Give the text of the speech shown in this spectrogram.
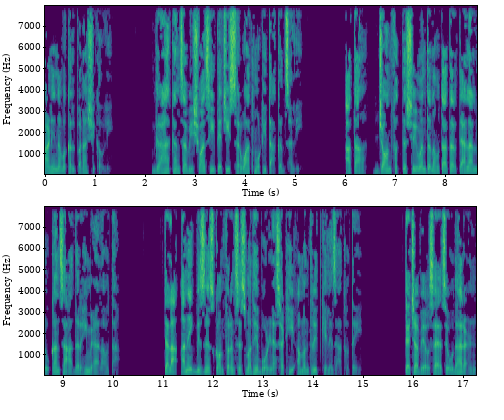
आणि नवकल्पना शिकवली. ग्राहकांचा विश्वास ही त्याची सर्वात मोठी ताकद झाली. आता जॉन फक्त श्रीमंत नव्हता तर त्याला लोकांचा आदरही मिळाला होता. त्याला अनेक बिझनेस कॉन्फरन्सेसमध्ये बोलण्यासाठी आमंत्रित केले जात होते. त्याच्या व्यवसायाचे उदाहरण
